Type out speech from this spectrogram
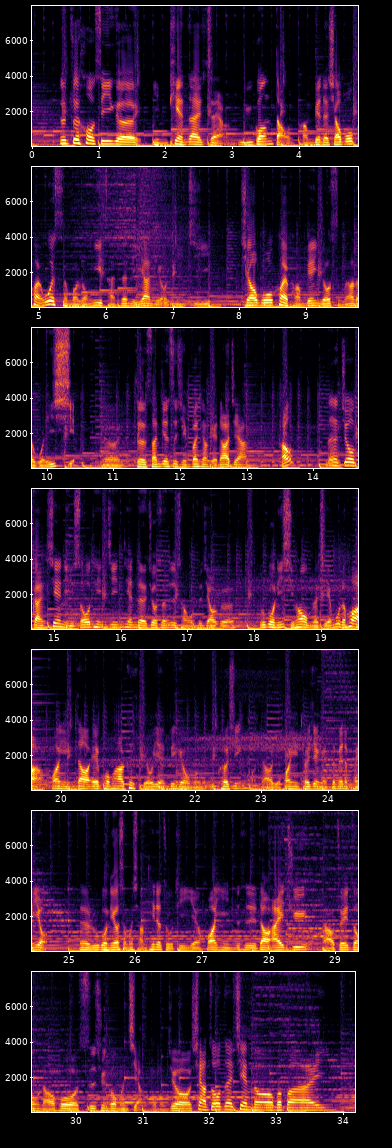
那最后是一个影片，在讲渔光岛旁边的消波块为什么容易产生离岸流，以及消波块旁边有什么样的危险。呃，这三件事情分享给大家。好，那就感谢你收听今天的救生日常，我是焦哥。如果你喜欢我们的节目的话，欢迎到 Apple Podcast 留言，并给我们五颗星，然后也欢迎推荐给身边的朋友。那如果你有什么想听的主题，也欢迎就是到 IG 然后追踪，然后或私讯跟我们讲，我们就下周再见喽，拜拜。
